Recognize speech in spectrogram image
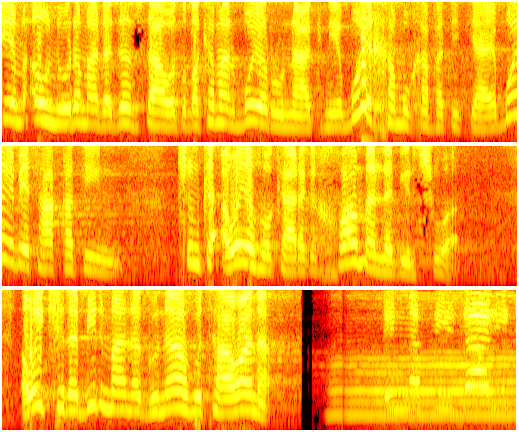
ئێمە ئەو نورەمان لە دەست داوە دڵەکەمان بۆیە ڕووناکنیە بۆیە خەم و خەفەتی تایە بۆیە بێتاقەتین چونکە ئەوەیە هۆکارەکە خوامان لە بیر چووە ئەوەی کە لە بیرمانە گوناه و تاوانە إن في ذلك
